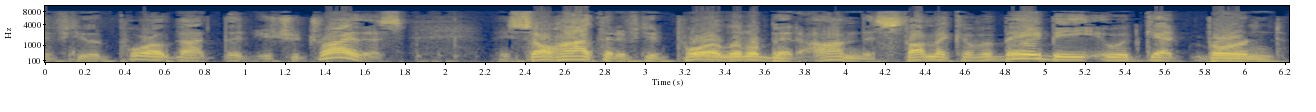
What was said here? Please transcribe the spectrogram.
If you would pour, not that you should try this. It's so hot that if you'd pour a little bit on the stomach of a baby, it would get burned.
